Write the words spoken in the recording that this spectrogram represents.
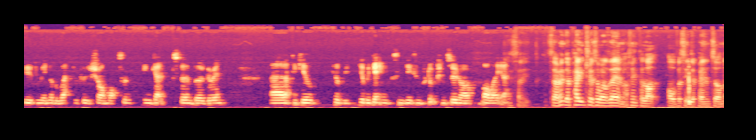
who can be another weapon for Deshaun Watson, you can get Sternberger in. Uh, I think he'll he'll be he'll be getting some decent production sooner or later. So, so I think the Patriots are one of them. I think a lot obviously depends on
